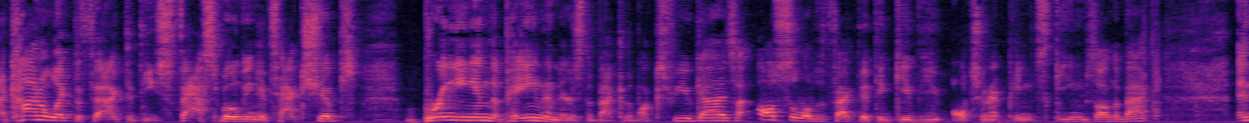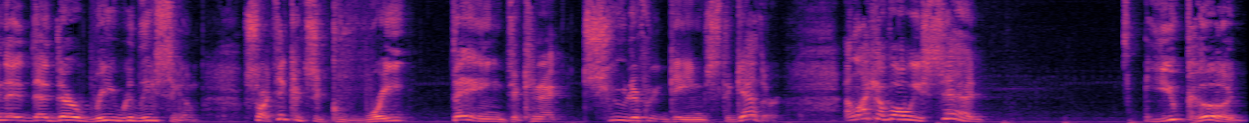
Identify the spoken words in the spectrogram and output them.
I kind of like the fact that these fast moving attack ships bringing in the paint, and there's the back of the box for you guys. I also love the fact that they give you alternate paint schemes on the back, and they, they're re releasing them. So I think it's a great thing to connect two different games together. And like I've always said, you could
